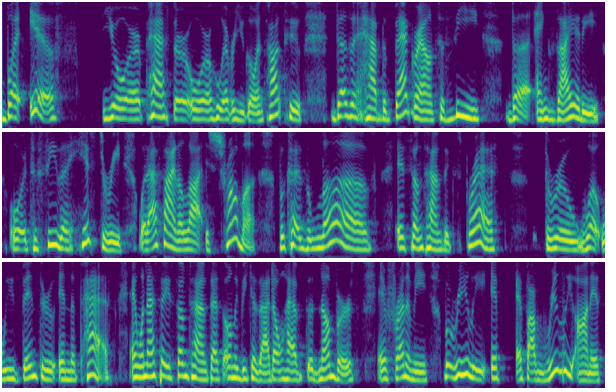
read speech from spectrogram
But if your pastor or whoever you go and talk to doesn't have the background to see the anxiety or to see the history, what I find a lot is trauma because love is sometimes expressed through what we've been through in the past. And when I say sometimes, that's only because I don't have the numbers in front of me. But really, if if I'm really honest,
